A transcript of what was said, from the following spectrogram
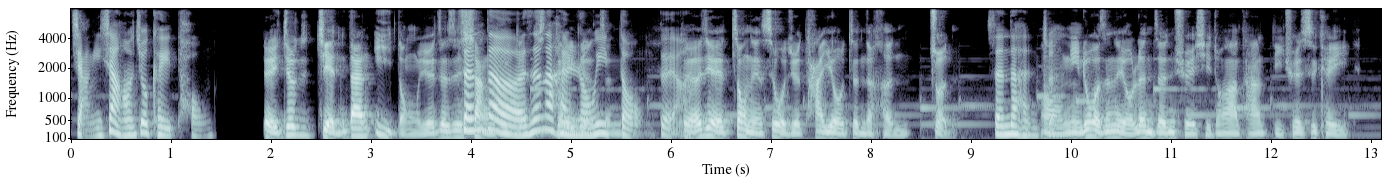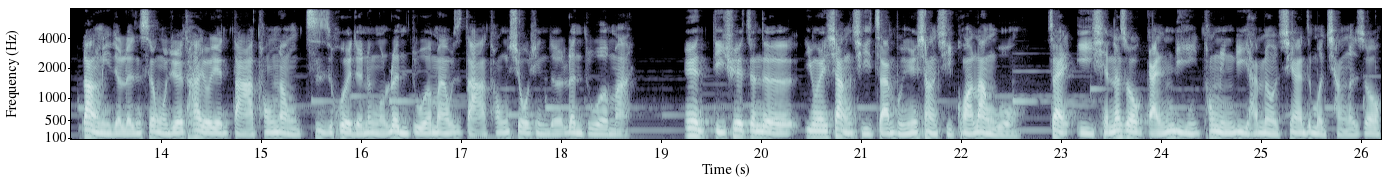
讲一下，好像就可以通。对，就是简单易懂，我觉得这是真的，真的很容易懂，对啊，对，而且重点是，我觉得它又真的很准真的很准。哦。你如果真的有认真学习的话，它的确是可以让你的人生，我觉得它有点打通那种智慧的那种任督二脉，或是打通修行的任督二脉。因为的确真的，因为象棋占卜，因为象棋卦，让我在以前那时候感应力、通灵力还没有现在这么强的时候，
